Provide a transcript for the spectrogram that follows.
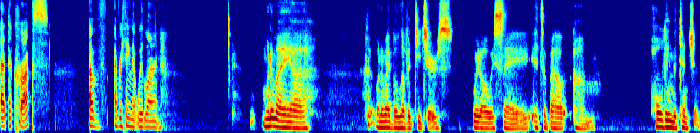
at the crux of everything that we learn. One of my uh, one of my beloved teachers would always say it's about um, holding the tension.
